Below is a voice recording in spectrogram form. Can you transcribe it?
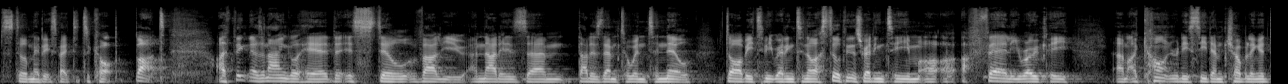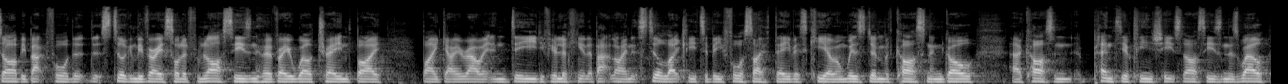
still maybe expect it to cop. But I think there's an angle here that is still value, and that is um, that is them to win to nil. Derby to beat Reading to nil. I still think this Reading team are, are, are fairly ropey. Um, I can't really see them troubling a Derby back four that, that's still going to be very solid from last season, who are very well trained by by Gary Rowett. Indeed, if you're looking at the back line, it's still likely to be Forsyth, Davis, Keogh, and Wisdom with Carson in goal. Uh, Carson, plenty of clean sheets last season as well.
